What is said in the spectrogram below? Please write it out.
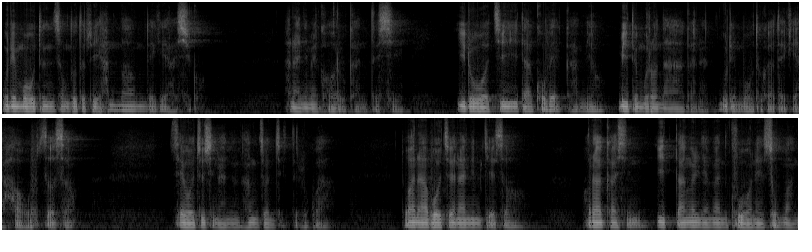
우리 모든 성도들이 한 마음 되게 하시고 하나님의 거룩한 뜻이 이루어지이다 고백하며 믿음으로 나아가는 우리 모두가 되게 하옵소서. 세워주신 항존직들과 또한 아버지 하나님께서 허락하신 이 땅을 향한 구원의 소망이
